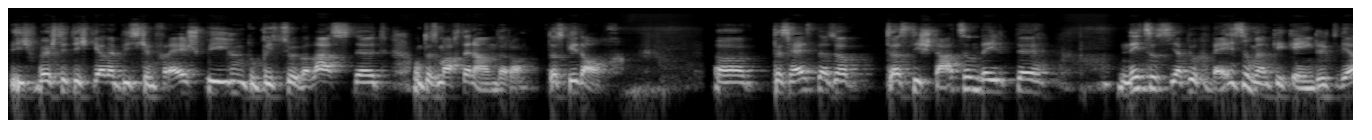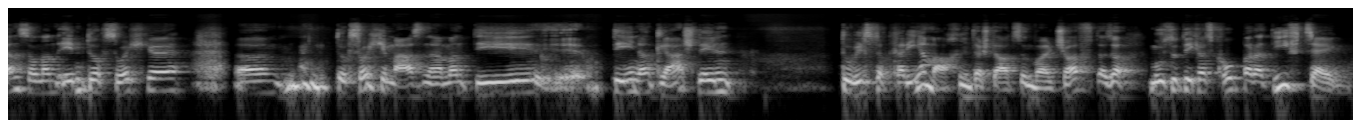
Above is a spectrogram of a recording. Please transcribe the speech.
ich möchte dich gerne ein bisschen freispielen, du bist zu überlastet und das macht ein anderer. Das geht auch. Äh, das heißt also, dass die Staatsanwälte nicht so sehr durch Weisungen gegängelt werden, sondern eben durch solche, ähm, durch solche Maßnahmen, die, die ihnen klarstellen, du willst doch Karriere machen in der Staatsanwaltschaft, also musst du dich als kooperativ zeigen.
